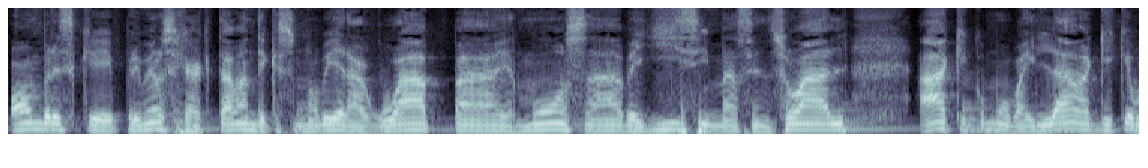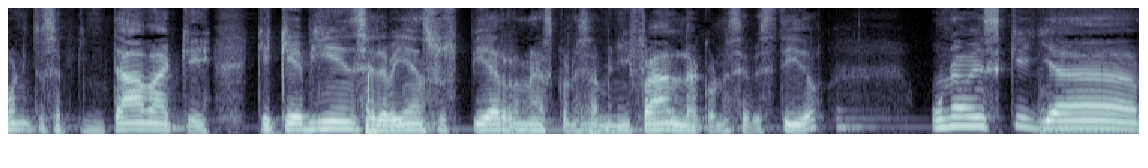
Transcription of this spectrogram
hombres que primero se jactaban de que su novia era guapa, hermosa, bellísima, sensual, ah, que cómo bailaba, que qué bonito se pintaba, que, qué bien se le veían sus piernas con esa minifalda, con ese vestido. Una vez que ya,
